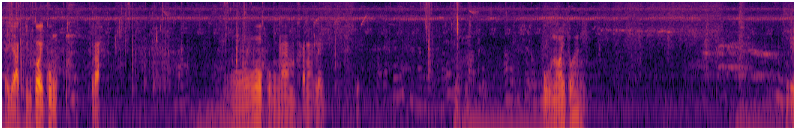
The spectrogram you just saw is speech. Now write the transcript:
แต่อยากกินก้อยกุ้งปะโอ้กุ้งงามขนาดเลยกระปูน้อยตัวนี่ดู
